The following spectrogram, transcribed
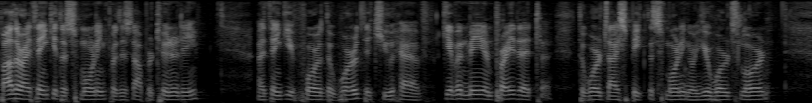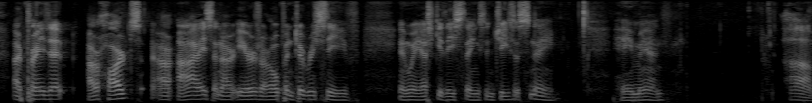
Father, I thank you this morning for this opportunity. I thank you for the word that you have given me and pray that uh, the words I speak this morning are your words, Lord. I pray that our hearts, our eyes, and our ears are open to receive. And we ask you these things in Jesus' name. Amen. Uh,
